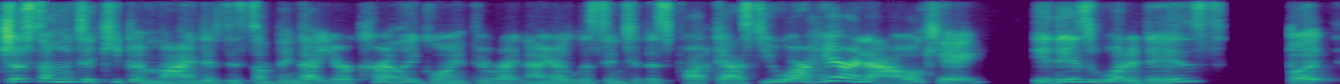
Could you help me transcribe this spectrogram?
just something to keep in mind if this is something that you're currently going through right now, you're listening to this podcast, you are here now. Okay, it is what it is, but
